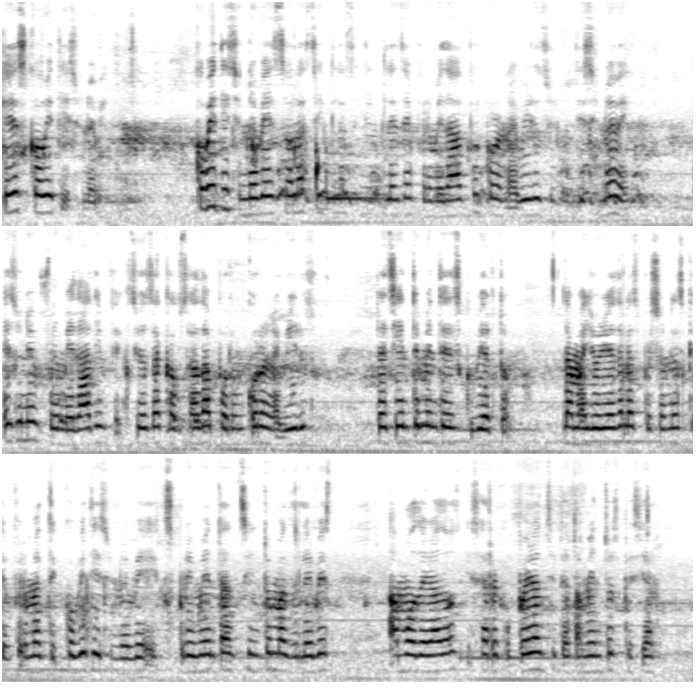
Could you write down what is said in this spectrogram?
¿Qué es COVID-19? COVID-19 son las siglas en inglés de enfermedad por coronavirus 19. Es una enfermedad infecciosa causada por un coronavirus recientemente descubierto. La mayoría de las personas que enferman de COVID-19 experimentan síntomas de leves a moderados y se recuperan sin tratamiento especial.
